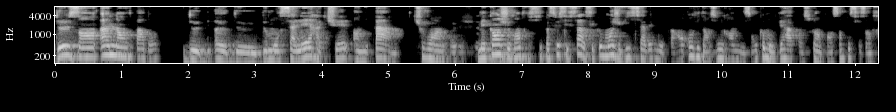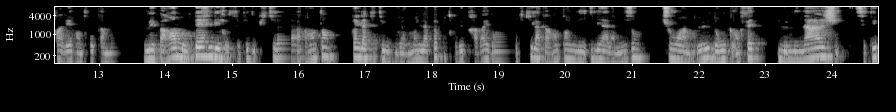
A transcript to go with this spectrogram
deux ans, un an, pardon, de, euh, de, de mon salaire actuel en épargne tu vois un peu. Mais quand je rentre ici, parce que c'est ça, c'est que moi je vis ici avec mes parents, on vit dans une grande maison que mon père a construit en pensant que ses enfants allaient rentrer au Cameroun. Mes parents, mon père, il est retraité depuis qu'il a 40 ans. Quand il a quitté le gouvernement, il n'a pas pu trouver de travail, donc depuis qu'il a 40 ans, il est, il est à la maison. Tu vois un peu. Donc en fait, le ménage, c'était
